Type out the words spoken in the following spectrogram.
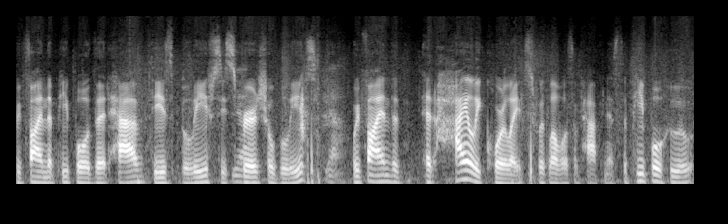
we find that people that have these beliefs, these Yeah. spiritual beliefs, Yeah. we find that it highly correlates with levels of happiness. The people who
